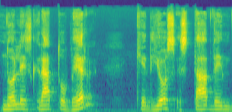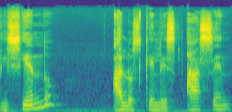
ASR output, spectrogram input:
no le es grato ver que Dios está bendiciendo a los que les hacen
